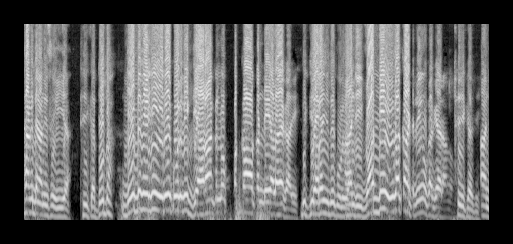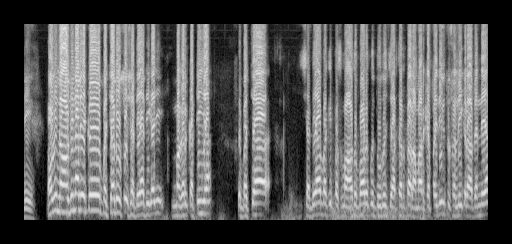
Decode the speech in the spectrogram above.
8 ਦਿਨਾਂ ਦੀ ਸੂਈ ਆ। ਠੀਕ ਆ ਦੁੱਧ? ਦੁੱਧ ਵੀਰ ਜੀ ਇਹਦੇ ਕੋਲ ਵੀ 11 ਕਿਲੋ ਪੱਕਾ ਕੰਡੇ ਵਾਲਾ ਹੈਗਾ ਜੀ। ਵੀ 11 ਹੀ ਇਹਦੇ ਕੋਲ ਆ। ਹਾਂਜੀ ਵੱਧ ਹੀ ਹੋਊਗਾ ਘੱਟ ਨਹੀਂ ਹੋਊਗਾ 11 ਤੋਂ ਠੀਕ ਆ ਜੀ। ਹਾਂਜੀ। ਉਹ ਵੀ ਨਾਲ ਦੀ ਨਾਲ ਇੱਕ ਬੱਚਾ ਦੋਸਤੋ ਛੱਡਿਆ ਠੀਕ ਆ ਜੀ ਮਗਰ ਕੱਟੀ ਆ ਤੇ ਬੱਚਾ ਛੱਡਿਆ ਬਾਕੀ ਪਸਮਾ ਤੋਂ ਬਾਅਦ ਕੋਈ ਦੋ ਦੋ ਚਾਰ ਚਾਰ ਧਾਰਾ ਮਾਰ ਕੇ ਪਹਿਲੀ ਵੀ ਤਸੱਲੀ ਕਰਾ ਦਿੰਦੇ ਆ।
